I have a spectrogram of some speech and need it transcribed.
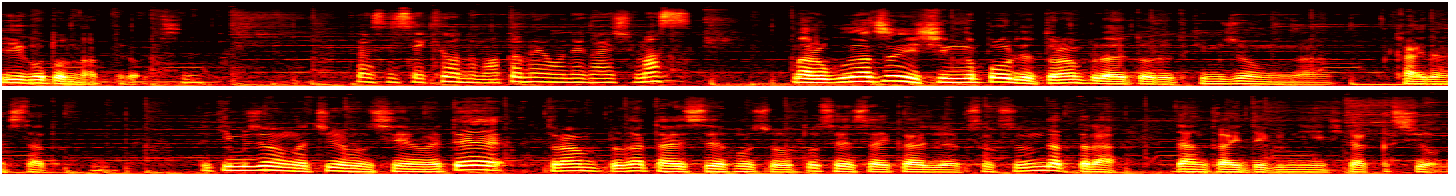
いうことになってるわけですね。では先生今日のまとめをお願いします。まあ、6月にシンガポールでトランプ大統領と金正恩が会談したと。で金正恩が中国の支援を得てトランプが体制保障と制裁解除を約束するんだったら段階的に非核化しよう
